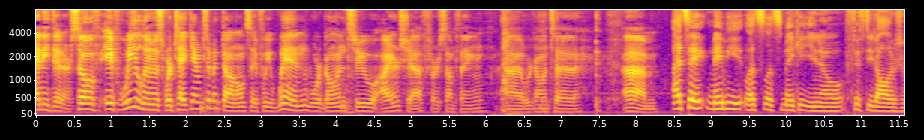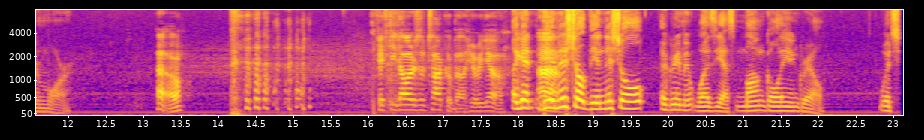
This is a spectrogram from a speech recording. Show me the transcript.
Any dinner. So if, if we lose, we're taking him to McDonald's. If we win, we're going to Iron Chef or something. Uh, we're going to. Um, I'd say maybe let's let's make it you know fifty dollars or more. uh oh. Fifty dollars of Taco Bell. Here we go. Again, the Um, initial the initial agreement was yes, Mongolian grill, which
